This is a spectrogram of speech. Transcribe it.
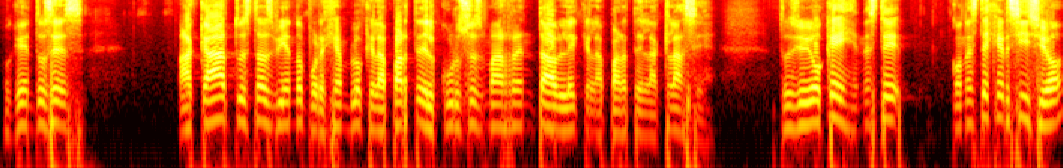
¿ok? Entonces, acá tú estás viendo, por ejemplo, que la parte del curso es más rentable que la parte de la clase. Entonces yo digo, ok, en este, con este ejercicio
